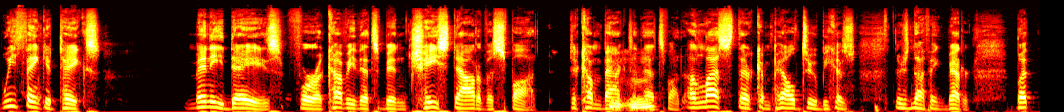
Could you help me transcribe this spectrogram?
we think it takes many days for a covey that's been chased out of a spot to come back to mm-hmm. that spot, unless they're compelled to because there's nothing better. But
